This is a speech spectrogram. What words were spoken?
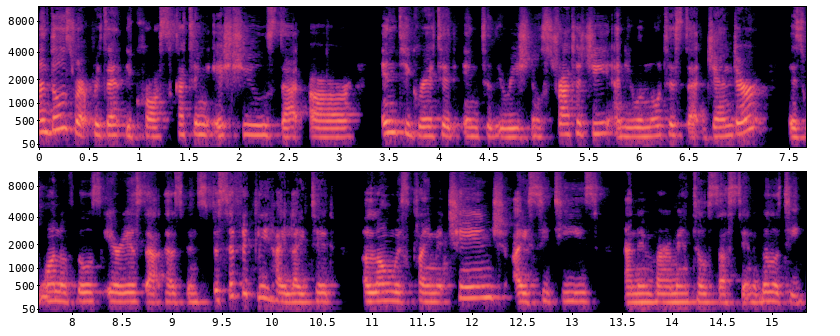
and those represent the cross-cutting issues that are integrated into the regional strategy, and you will notice that gender is one of those areas that has been specifically highlighted along with climate change, ICTs, and environmental sustainability.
